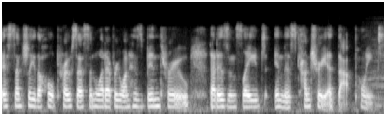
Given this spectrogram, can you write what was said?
essentially the whole process and what everyone has been through that is enslaved in this country at that point.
